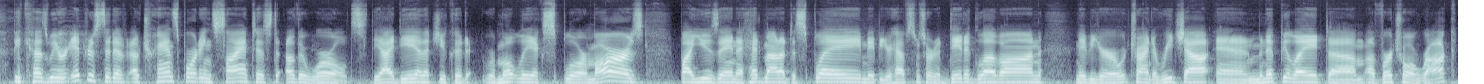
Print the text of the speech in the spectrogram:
because we were interested of, of transporting scientists to other worlds. The idea that you could remotely explore Mars by using a head-mounted display, maybe you have some sort of data glove on, maybe you're trying to reach out and manipulate um, a virtual rock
